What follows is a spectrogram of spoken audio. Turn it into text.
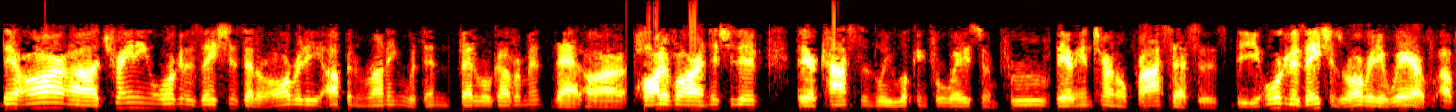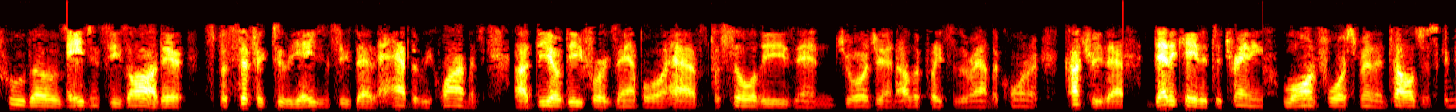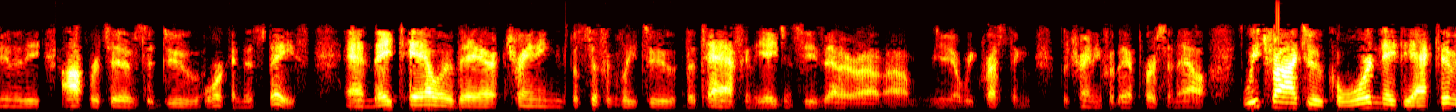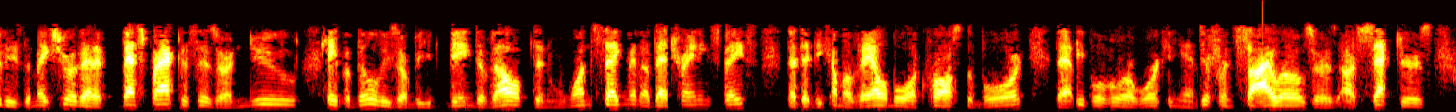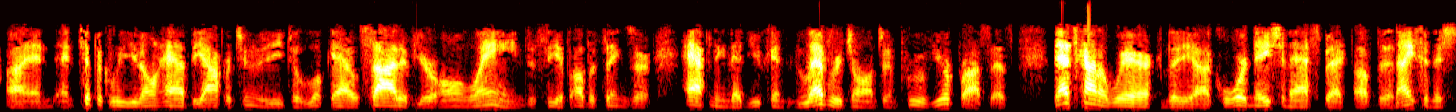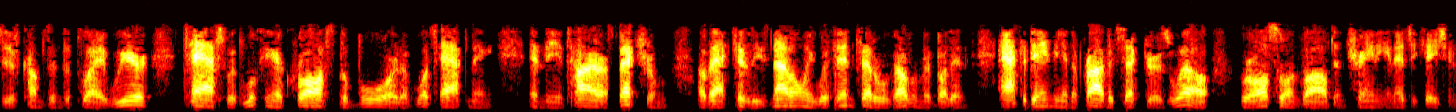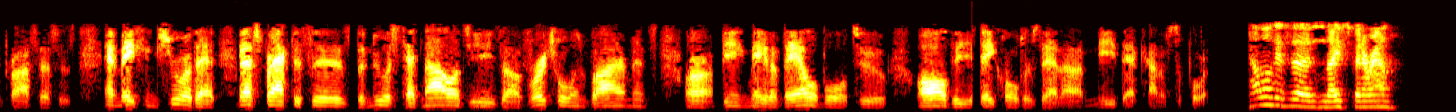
There are uh, training organizations that are already up and running within federal government that are part of our initiative. They're constantly looking for ways to improve their internal processes. The organizations are already aware of, of who those agencies are. They're specific to the agencies that have the requirements. Uh, DOD, for example, have facilities in Georgia and other places around the corner country that dedicated to training law enforcement, intelligence community operatives to do work in this space. And they tailor their training specifically to the task and the agencies that are, um, you know, requesting the training for their personnel. We try to coordinate the activities to make sure that if best practices or new capabilities are be, being developed in one segment of that training space, that they become available across the board, that people who are working in different silos or, or sectors, uh, and, and typically you don't have the opportunity to look outside of your own lane to see if other things are happening that you can leverage on to improve your process that's kind of where the uh, coordination aspect of the NICE initiative comes into play. We're tasked with looking across the board of what's happening in the entire spectrum of activities, not only within federal government, but in academia and the private sector as well, who are also involved in training and education processes and making sure that best practices, the newest technologies, uh, virtual environments are being made available to all the stakeholders that uh, need that kind of support. How long has uh, NICE been around?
